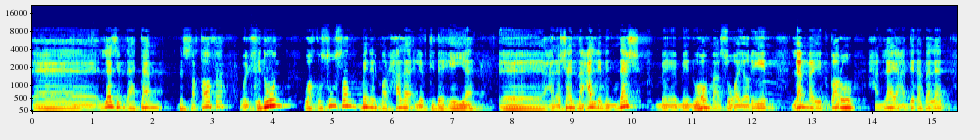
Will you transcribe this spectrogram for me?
آه لازم نهتم بالثقافة والفنون وخصوصا من المرحلة الابتدائية آه علشان نعلم النشء من وهم صغيرين. لما يكبروا هنلاقي عندنا بلد آه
